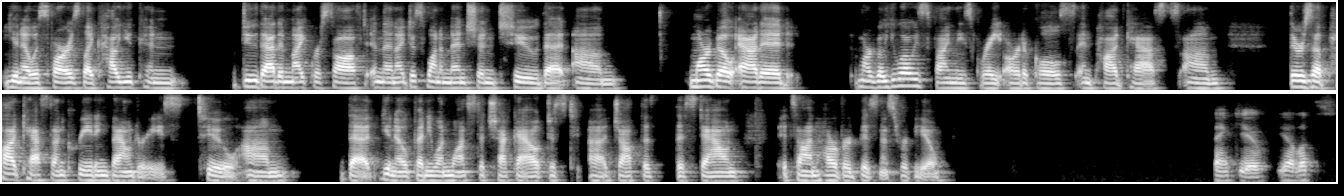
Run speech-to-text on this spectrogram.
you know, as far as like how you can do that in Microsoft. And then I just want to mention too that um, Margot added, Margot, you always find these great articles and podcasts. Um, there's a podcast on creating boundaries too. Um, that you know, if anyone wants to check out, just uh, jot this, this down. It's on Harvard Business Review. Thank you. Yeah, let's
